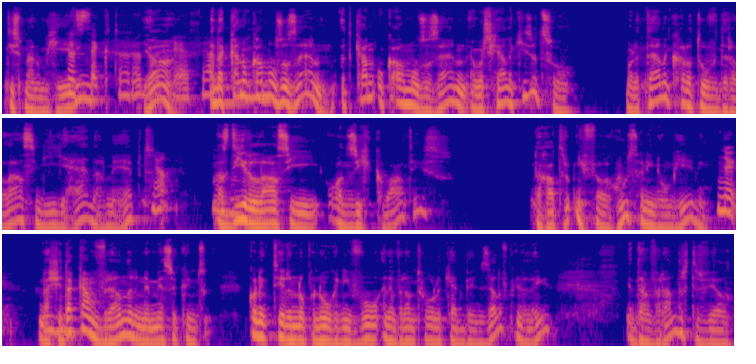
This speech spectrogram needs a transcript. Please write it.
het is mijn omgeving. De sector, het Ja. bedrijf. Ja. En dat kan ook allemaal zo zijn. Het kan ook allemaal zo zijn. En waarschijnlijk is het zo. Maar uiteindelijk gaat het over de relatie die jij daarmee hebt. Ja. Als die relatie aan zich kwaad is, dan gaat er ook niet veel goed zijn in de omgeving. Nee. En als je Mhm. dat kan veranderen en mensen kunt connecteren op een hoger niveau en een verantwoordelijkheid bij jezelf kunnen leggen, dan verandert er veel.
